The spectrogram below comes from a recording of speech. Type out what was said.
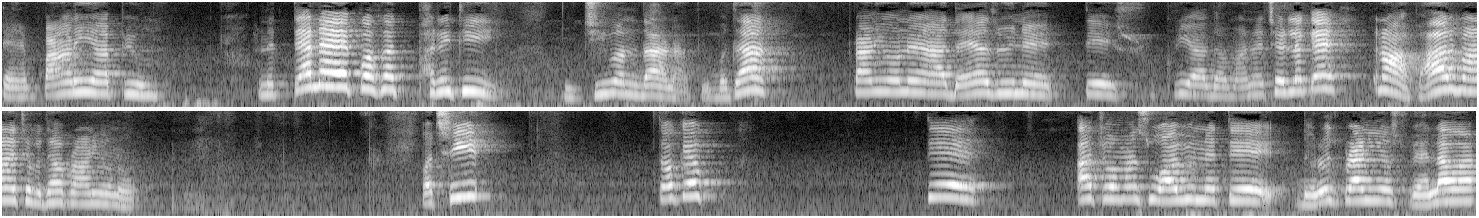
તેને પાણી આપ્યું અને તેને એક વખત ફરીથી જીવનદાન આપ્યું. બધા પ્રાણીઓને આ દયા જોઈને તે શુક્રિયા અદા માને છે. એટલે કે એનો આભાર માને છે બધા પ્રાણીઓનો. પછી તો કે તે આ ચોમાસું આવ્યું ને તે દરરોજ પ્રાણીઓ વહેલા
